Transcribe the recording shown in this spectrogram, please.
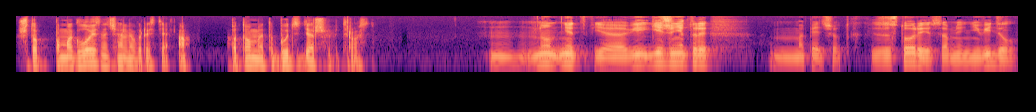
что помогло изначально вырасти, а потом это будет сдерживать рост. Ну, нет, есть же некоторые, опять же, вот из истории, сам я не видел,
